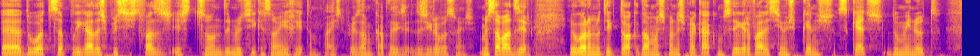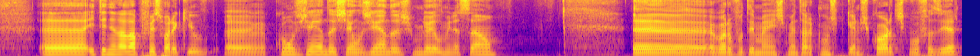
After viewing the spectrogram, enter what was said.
uh, do WhatsApp ligadas, por isso isto faz este som de notificação e irrita-me, pá, isto depois dá-me cabo das gravações. Mas estava a dizer, eu agora no TikTok, dá umas semanas para cá, comecei a gravar assim uns pequenos sketches de um minuto uh, e tenho andado a aperfeiçoar aquilo, com legendas, sem legendas, melhor iluminação. agora vou também experimentar com uns pequenos cortes que vou fazer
